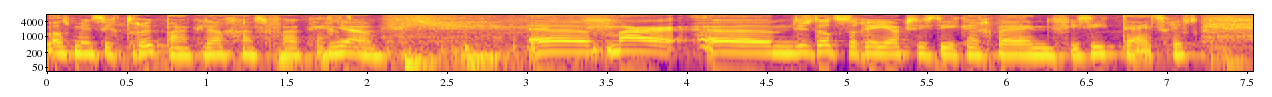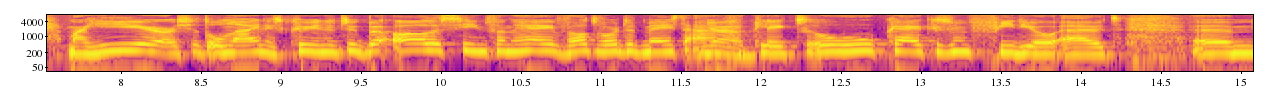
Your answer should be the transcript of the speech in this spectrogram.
als mensen zich druk maken, dan gaan ze vaak echt. Ja. Eh, maar, ehm, dus dat is de reacties die ik krijg bij een fysiek tijdschrift. Maar hier, als het online is, kun je natuurlijk bij alles zien van... hé, hey, wat wordt het meest aangeklikt? Hoe kijken ze een video uit? Ehm,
